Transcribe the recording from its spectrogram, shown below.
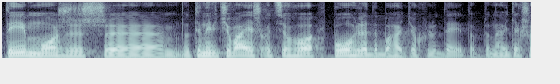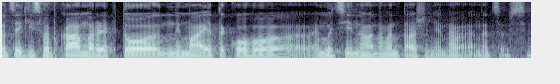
Ти можеш, е, ну ти не відчуваєш оцього погляду багатьох людей. Тобто, навіть якщо це якісь веб-камери, то немає такого емоційного навантаження на, на це все.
